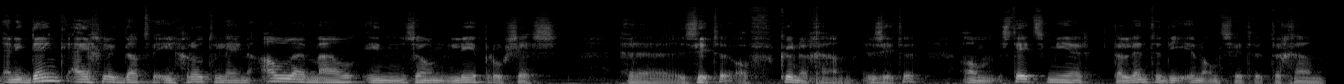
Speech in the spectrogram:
en ik denk eigenlijk dat we in grote lijnen allemaal in zo'n leerproces eh, zitten of kunnen gaan zitten. Om steeds meer talenten die in ons zitten te gaan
